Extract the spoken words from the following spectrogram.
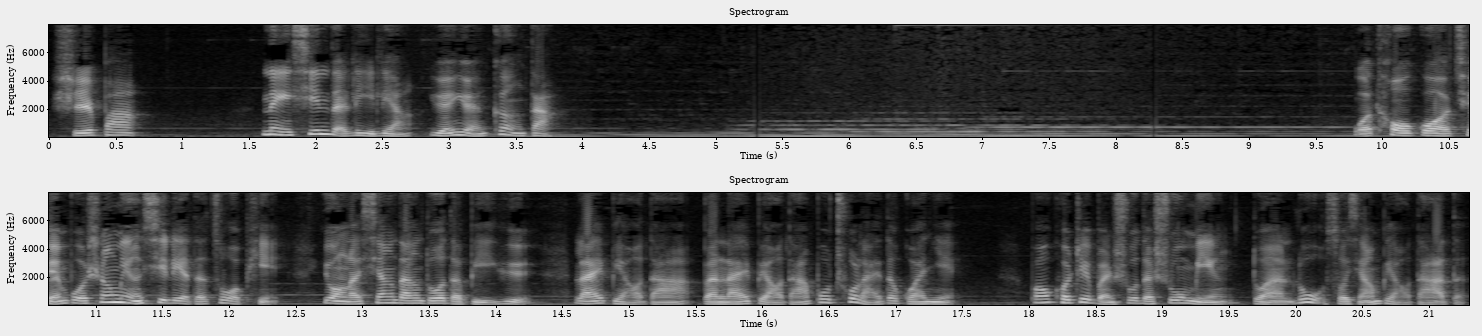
十八，内心的力量远远更大。我透过全部生命系列的作品，用了相当多的比喻来表达本来表达不出来的观念，包括这本书的书名《短路》所想表达的，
